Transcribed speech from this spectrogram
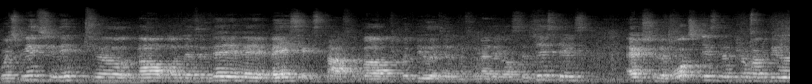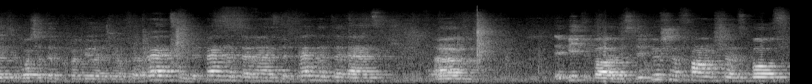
Which means you need to know all the very, very basic stuff about probability and mathematical statistics, actually what is the probability, what is the probability of events, independent events, dependent events, um, a bit about distribution functions, both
